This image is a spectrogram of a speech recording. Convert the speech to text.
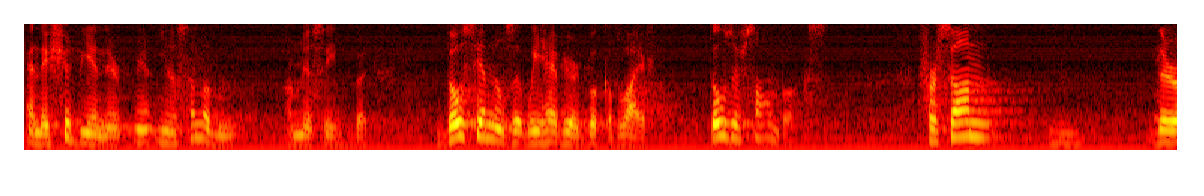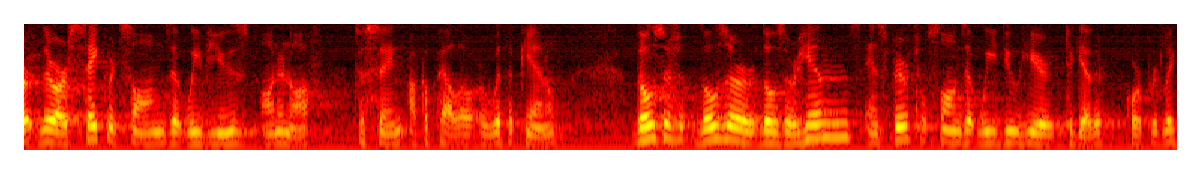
and they should be in there, you know, some of them are missing, but those hymnals that we have here at Book of Life, those are psalm books. For some, there, there are sacred songs that we've used on and off to sing a cappella or with a piano. Those are, those, are, those are hymns and spiritual songs that we do here together corporately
